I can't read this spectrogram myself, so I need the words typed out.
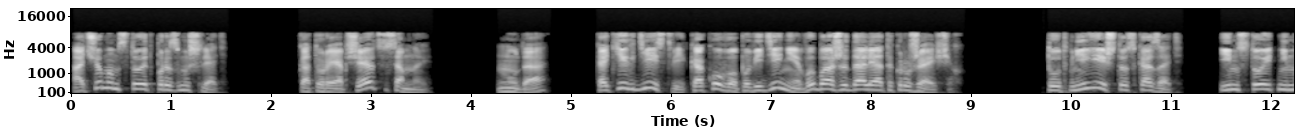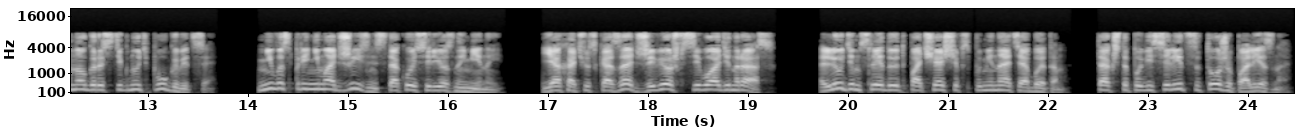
О чем им стоит поразмышлять? Которые общаются со мной? Ну да. Каких действий, какого поведения вы бы ожидали от окружающих? Тут мне есть что сказать. Им стоит немного расстегнуть пуговицы, не воспринимать жизнь с такой серьезной миной. Я хочу сказать, живешь всего один раз. Людям следует почаще вспоминать об этом, так что повеселиться тоже полезно.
